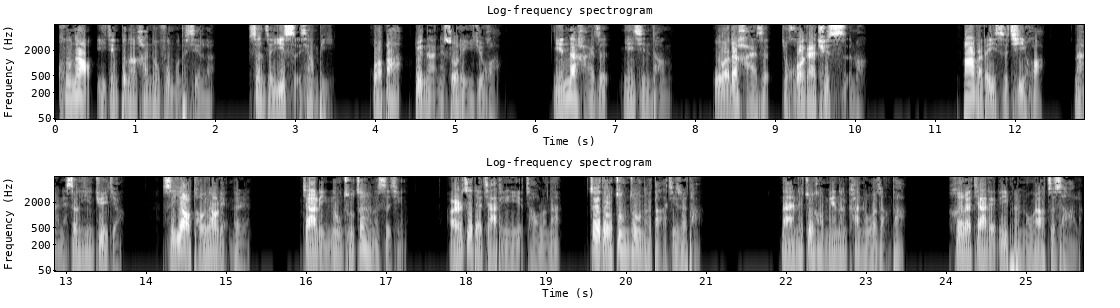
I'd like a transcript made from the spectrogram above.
哭闹已经不能撼动父母的心了，甚至以死相逼。我爸对奶奶说了一句话：“您的孩子您心疼，我的孩子就活该去死吗？”爸爸的一时气话，奶奶生性倔强，是要头要脸的人，家里弄出这样的事情，儿子的家庭也遭了难。这都重重的打击着他，奶奶最后没能看着我长大，喝了家里的一瓶农药自杀了。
